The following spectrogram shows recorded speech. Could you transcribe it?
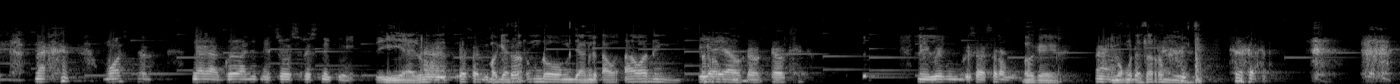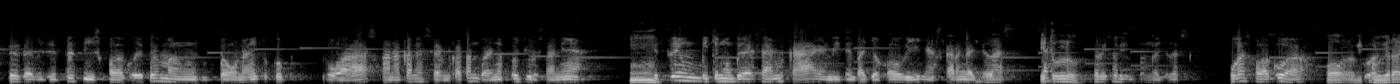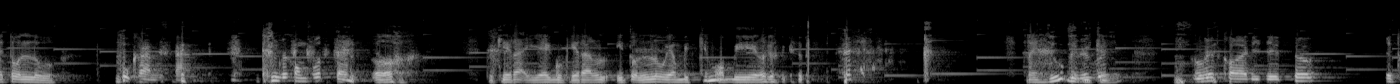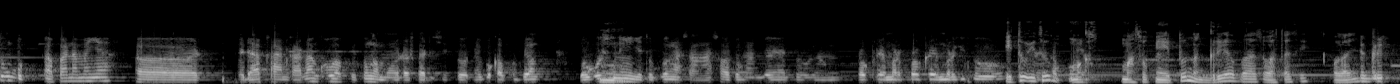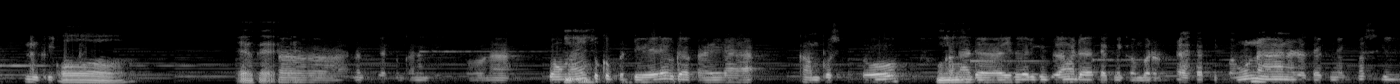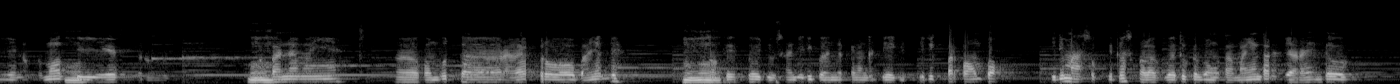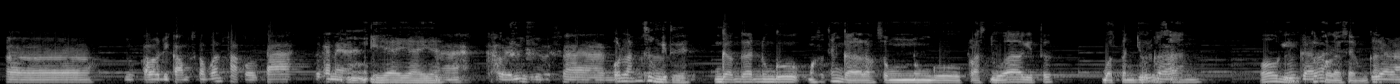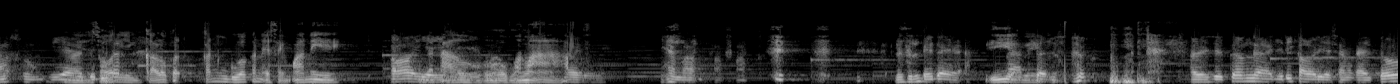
Eh, Nah, mos Enggak, enggak, gue lanjut nih serius-serius nih gue. iya lu Nah, terus bagian itu- serem dong, jangan ketawa-tawa nih. Iya, Serem. ya, oke, oke, oke. Nih gue berusaha serem. Oke, Nah, emang udah serem gue. terus habis itu di sekolah gue itu emang bangunannya cukup luas, karena kan SMK kan banyak tuh jurusannya. Hmm, Itu yang bikin mobil SMK yang ditimpa Jokowi, yang sekarang nggak jelas. itu lu. Sorry, sorry, nggak jelas. Bukan sekolah gua. Oh, Sekolah gue kira itu lu. Bukan, bukan. kan gue komputer. Oh, gue kira iya, gue kira itu lu yang bikin mobil. Keren juga Jadi nih kan. gue sekolah di situ itu apa namanya eh bedakan karena gue waktu itu nggak mau daftar di situ tapi bokap gue bilang bagus Hmm. nih gitu gue ngasal-ngasal tuh ngambilnya tuh yang programmer programmer gitu Itu itu maks- masuknya itu negeri apa swasta sih sekolahnya? negeri negeri Oh, ya oke. Eh, negeri negeri gitu. nah bangunannya Hmm. cukup gede udah kayak kampus itu Hmm. karena ada itu tadi gue bilang ada teknik gambar eh teknik bangunan ada teknik mesin otomotif terus Hmm. apa namanya eh, komputer elektro banyak deh Hmm. waktu itu jurusan jadi banyak yang gede gitu jadi per kelompok jadi masuk gitu sekolah gue tuh gerbang utamanya ntar diarahin tuh eh kalau di kampus kamu kan fakultas itu kan ya Hmm, Iya iya iya. nah kalau ini jurusan Oh langsung gitu ya? Nggak nggak nunggu, maksudnya nggak langsung nunggu kelas 2 gitu buat penjurusan. Oh gitu Enggak kalau SMK. iya langsung iya Iya, ntar- sorry, kalau ke- kan gua kan SMA nih, oh iya nggak iya, tahu. iya, maaf. Mohon maaf. Oh, iya. Ya maaf, maaf, maaf. Terus terus. Beda ya? Iya, Nah, beda. Habis itu enggak. Jadi kalau di SMK itu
